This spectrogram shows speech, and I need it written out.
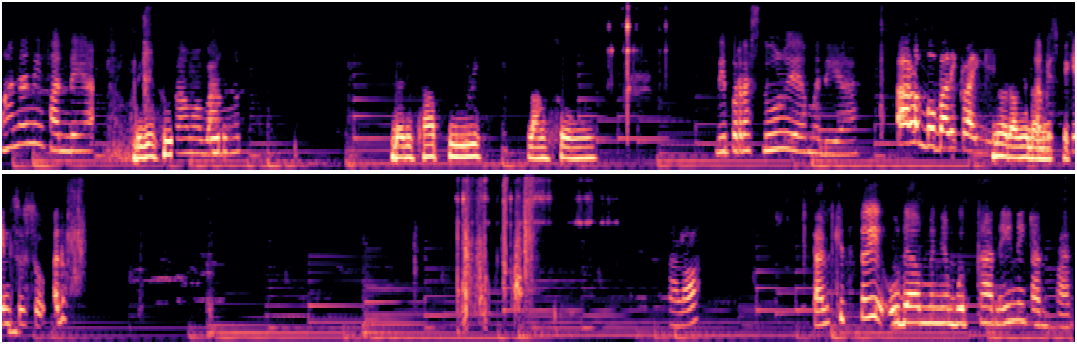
Mana nih Vandea lama banget. Dari sapi langsung. diperas dulu ya sama dia Lalu gue balik lagi. Ini orangnya Habis bikin susu. Aduh. Halo? tapi kita tadi udah menyebutkan ini kan Van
